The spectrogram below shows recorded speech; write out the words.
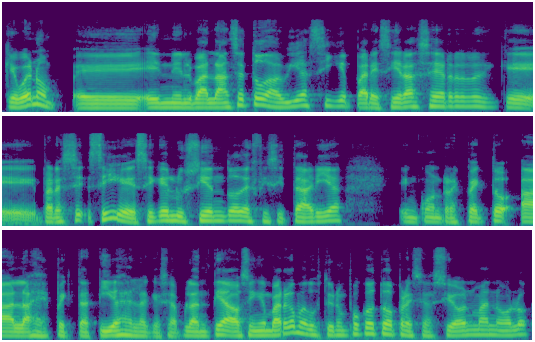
que bueno, eh, en el balance todavía sigue, pareciera ser que parece, sigue, sigue luciendo deficitaria en con respecto a las expectativas en las que se ha planteado. Sin embargo, me gustaría un poco tu apreciación, Manolo.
